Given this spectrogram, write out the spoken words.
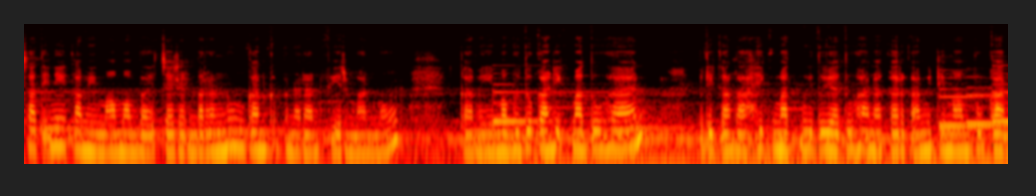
Saat ini kami mau membaca dan merenungkan kebenaran firman-Mu. Kami membutuhkan hikmat Tuhan. Berikanlah hikmat-Mu itu ya Tuhan agar kami dimampukan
